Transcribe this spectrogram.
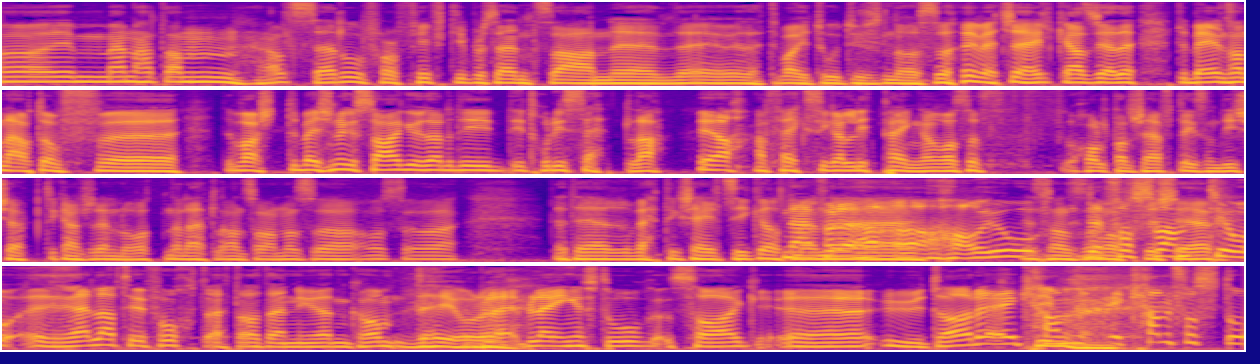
og, men at han I'll settle for 50 sa han. eh, Det, dette var i 2000, da, så jeg vet ikke helt hva som skjedde. Det ble en sånn out of eh, Det, var, det ble ikke noe sak ut av det, de, de tror de settla. Ja. Han fikk sikkert litt penger, og så holdt han kjeft. Liksom. De kjøpte kanskje den låten, eller et eller annet sånt, og så, og så Dette her vet jeg ikke helt sikkert, Nei, for det, har, har jo, det sånn det forsvant jo relativt fort etter at den nyheten kom. Det gjorde ble, det. ble ingen stor sak uh, ut av det. Jeg kan, jeg kan forstå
